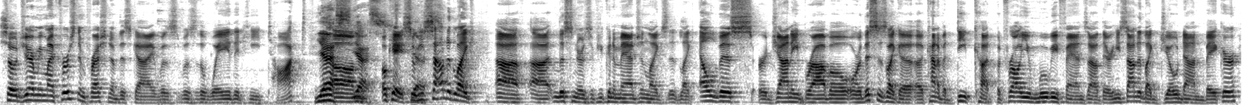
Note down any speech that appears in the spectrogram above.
So Jeremy, my first impression of this guy was was the way that he talked. Um, Yes, yes, Okay, so he sounded like uh, uh, listeners, if you can imagine, like like Elvis or Johnny Bravo, or this is like a, a kind of a deep cut. But for all you movie fans out there, he sounded like Joe Don Baker.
